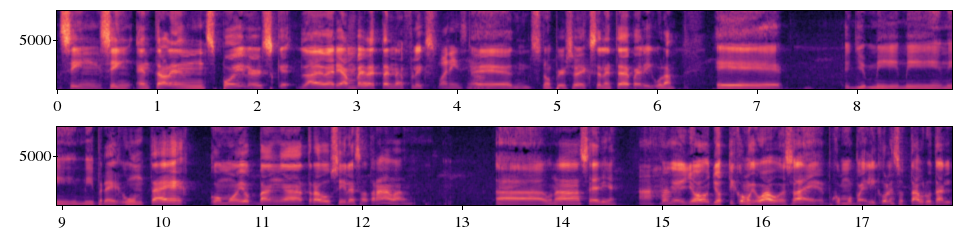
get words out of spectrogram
sin, sin entrar en spoilers, que la deberían ver, está en Netflix. Buenísimo. Eh, Snowpiercer, excelente de película. Eh, mi, mi, mi, mi pregunta es cómo ellos van a traducir esa trama a una serie. Ajá. Porque yo, yo estoy como que, wow, o sea, eh, como película eso está brutal.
